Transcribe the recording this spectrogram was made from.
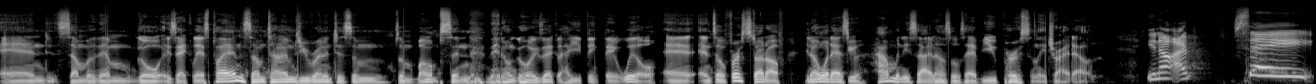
and some of them go exactly as planned. Sometimes you run into some some bumps, and they don't go exactly how you think they will. And and so first, start off, you know, I want to ask you, how many side hustles have you personally tried out? You know, I'd say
